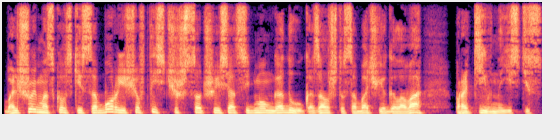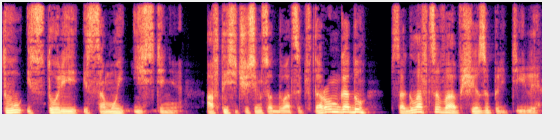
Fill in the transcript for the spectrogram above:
Большой Московский собор еще в 1667 году указал, что собачья голова противна естеству, истории и самой истине, а в 1722 году соглавца вообще запретили.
